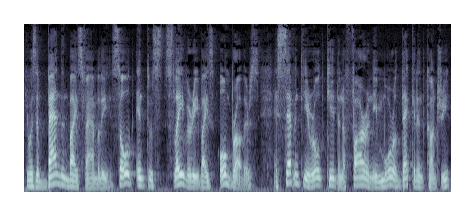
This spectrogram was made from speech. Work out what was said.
He was abandoned by his family, sold into slavery by his own brothers, a 17 year old kid in a foreign, immoral, decadent country.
